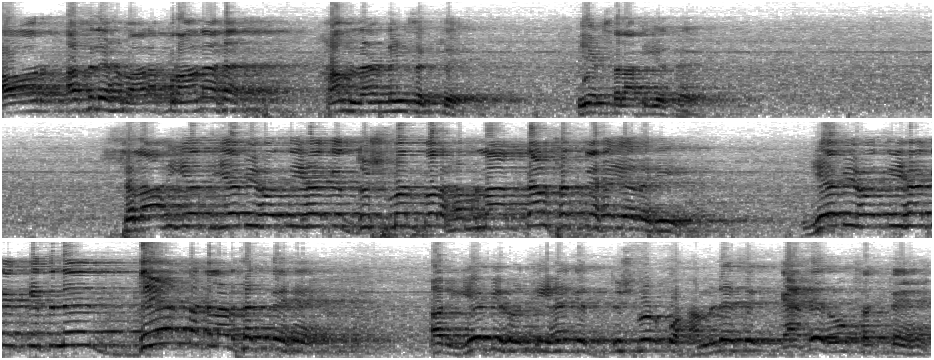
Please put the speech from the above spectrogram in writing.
اور اصل ہمارا پرانا ہے، ہم لڑ نہیں سکتے۔ یہ ایک صلاحیت ہے۔ صلاحیت یہ بھی ہوتی ہے کہ دشمن پر حملہ کر سکتے ہیں یا نہیں۔ یہ بھی ہوتی ہے کہ کتنے دیر تک لڑ سکتے ہیں۔ اور یہ بھی ہوتی ہے کہ دشمن کو حملے سے کیسے روک سکتے ہیں۔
